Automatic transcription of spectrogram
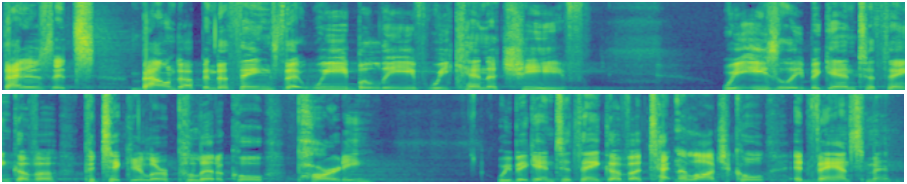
That is, it's bound up in the things that we believe we can achieve. We easily begin to think of a particular political party. We begin to think of a technological advancement.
